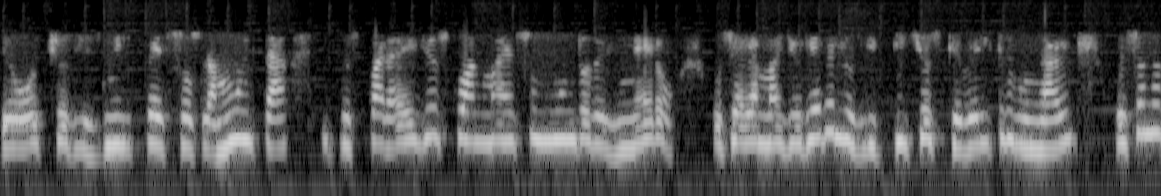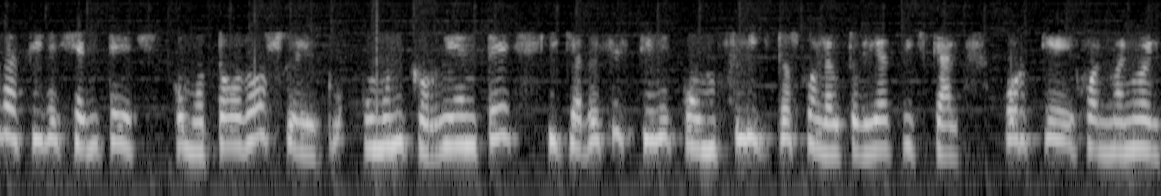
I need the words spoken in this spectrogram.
de 8 o 10 mil pesos la multa y pues para ellos Juanma es un mundo de dinero o sea la mayoría de los litigios que ve el tribunal pues son ahora sí de gente como todos eh, común y corriente y que a veces tiene conflictos con la autoridad fiscal ¿Por qué, Juan Manuel?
